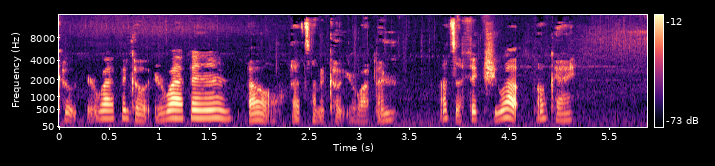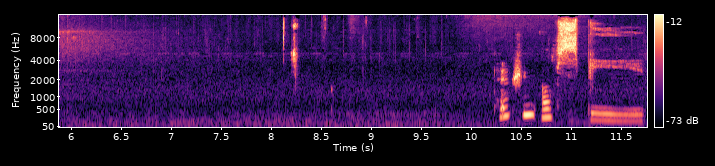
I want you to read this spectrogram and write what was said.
Coat your weapon, coat your weapon. Oh, that's not a coat your weapon. That's a fix you up. Okay. Potion of Speed.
